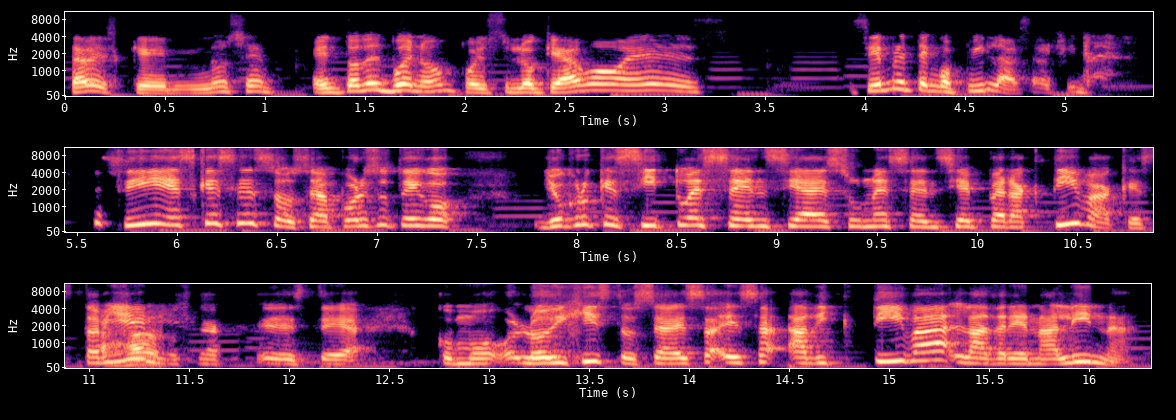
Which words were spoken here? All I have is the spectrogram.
¿sabes? Que no sé. Entonces, bueno, pues lo que hago es. Siempre tengo pilas al final. Sí, es que es eso, o sea, por eso te digo, yo creo que sí tu esencia es una esencia hiperactiva, que está bien, Ajá. o sea, este, como lo dijiste, o sea, es, es adictiva la adrenalina.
